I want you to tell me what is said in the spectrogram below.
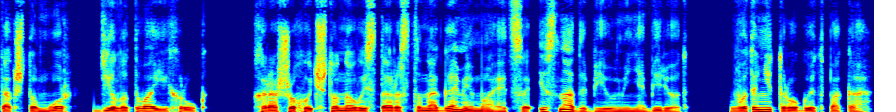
Так что мор — дело твоих рук. Хорошо хоть, что новый староста ногами мается и снадобье у меня берет. Вот и не трогают пока.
